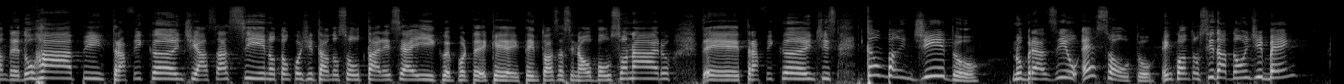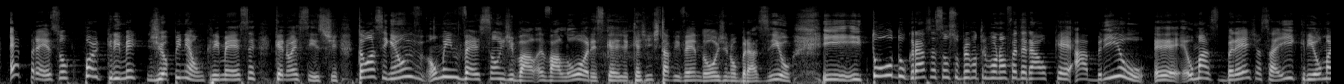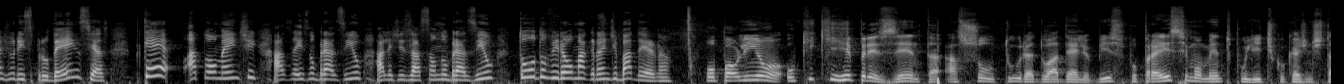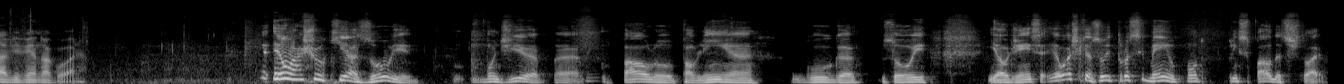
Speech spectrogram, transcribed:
André do Rap, traficante, assassino, estão cogitando soltar esse aí que, que tentou assassinar o Bolsonaro, é, traficantes. Então, bandido no Brasil é solto, enquanto cidadão de bem é preso por crime de opinião. Crime esse que não existe. Então, assim, é uma inversão de valores que a gente está vivendo hoje no Brasil e, e, tudo graças ao Supremo Tribunal Federal que abriu é, umas brechas aí, criou uma jurisprudência que atualmente as leis no Brasil, a legislação no Brasil, tudo virou uma grande baderna. Ô Paulinho, o que, que representa a soltura do Adélio Bispo para esse momento político que a gente está vivendo agora? Eu acho que a Zoe. Bom dia, é, Paulo, Paulinha, Guga, Zoe e audiência. Eu acho que a Zoe trouxe bem o ponto principal dessa história,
